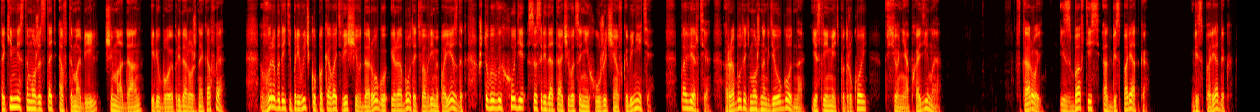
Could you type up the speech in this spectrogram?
таким местом может стать автомобиль, чемодан и любое придорожное кафе. Выработайте привычку паковать вещи в дорогу и работать во время поездок, чтобы в их ходе сосредотачиваться не хуже, чем в кабинете. Поверьте, работать можно где угодно, если иметь под рукой все необходимое. Второй. Избавьтесь от беспорядка. Беспорядок —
